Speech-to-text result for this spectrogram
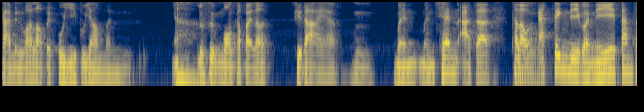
กลายเป็นว่าเราไปปุ้ยี่ปุ้ยำมันอ่ารู้สึกมองกลับไปแล้วเสียดายครับอืมเหมือนเหมือนเช่น อาจจะถ้าเราอืม acting ดีกว่านี้ตั้งใจ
